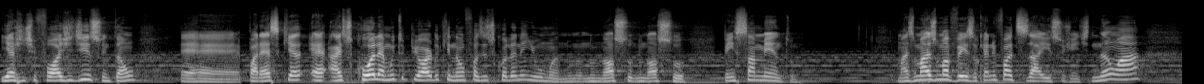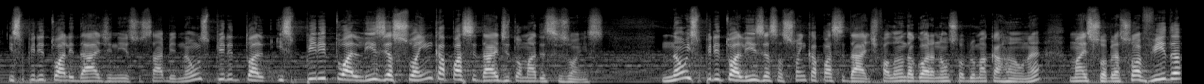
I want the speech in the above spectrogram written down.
E a gente foge disso. Então, é, parece que a, é, a, escolha é muito pior do que não fazer escolha nenhuma no, no, nosso, no nosso pensamento. Mas, mais uma vez, eu quero enfatizar isso, gente. Não há espiritualidade nisso, sabe? Não espiritual, espiritualize a sua incapacidade de tomar decisões. Não espiritualize essa sua incapacidade, falando agora não sobre o macarrão, né? Mas sobre a sua vida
